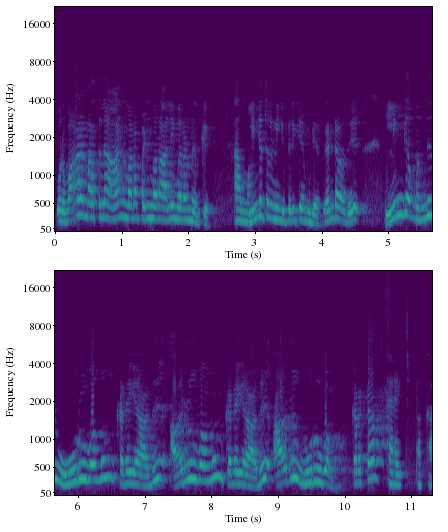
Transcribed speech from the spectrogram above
ஒரு வாழை மரத்துல ஆண் மரம் பெண் மரம் அலி மரம்னு இருக்கு. லிங்கத்துல நீங்க பிரிக்கவே முடியாது. ரெண்டாவது லிங்கம் வந்து உருவமும் கிடையாது அருவமும் கிடையாது அரு உருவம். கரெக்டா கரெக்ட் பக்கா.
